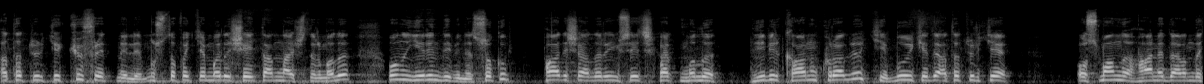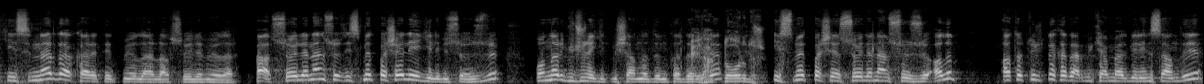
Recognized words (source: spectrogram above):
Atatürk'e küfretmeli, Mustafa Kemal'i şeytanlaştırmalı, onun yerin dibine sokup padişahları yükseğe çıkartmalı diye bir kanun kural yok ki bu ülkede Atatürk'e Osmanlı hanedanındaki isimler de hakaret etmiyorlar, laf söylemiyorlar. Ha söylenen söz İsmet Paşa ile ilgili bir sözdü. Onlar gücüne gitmiş anladığım kadarıyla. Evet, doğrudur. İsmet Paşa'ya söylenen sözü alıp Atatürk ne kadar mükemmel bir insandığı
